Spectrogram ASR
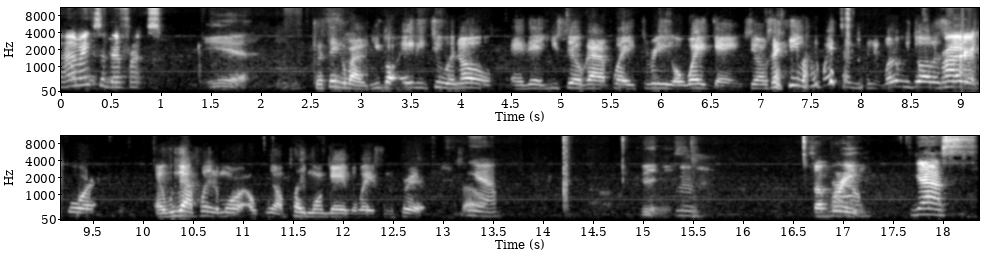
that makes a difference. Yeah. Cause think about it, you go 82 and 0, and then you still gotta play three away games. You know what I'm saying? You're like, wait a minute, what do we do all this right. for? And we gotta play the more, you know, play more games away from the crib. So. Yeah. Goodness. Mm. So Bree, wow. yes.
